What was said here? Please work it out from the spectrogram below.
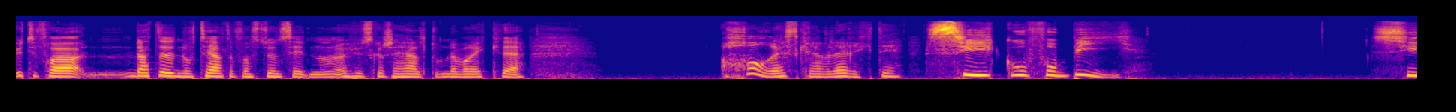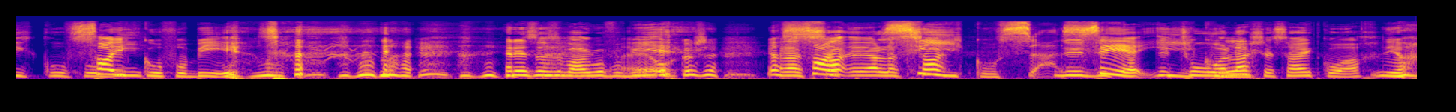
ut ifra Dette noterte jeg for en stund siden, og jeg husker ikke helt om det var riktig. Har jeg skrevet det riktig? Psykofobi. Psykofobi. Psykofobi. Er det sånn som bare går forbi? Jeg orker ikke. Ja, Eller psy- eller Psyko. Du, du, du tåler ikke psykoer. Ja,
